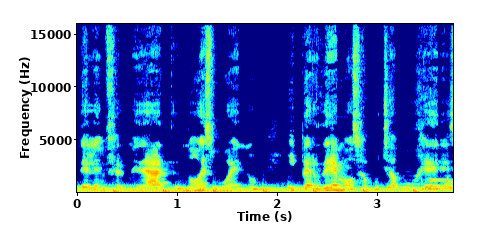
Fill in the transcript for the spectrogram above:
de la enfermedad no es bueno y perdemos a muchas mujeres.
